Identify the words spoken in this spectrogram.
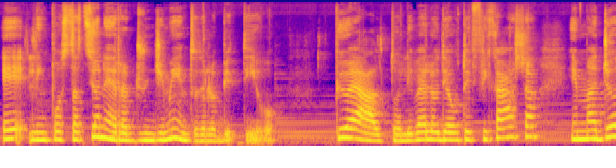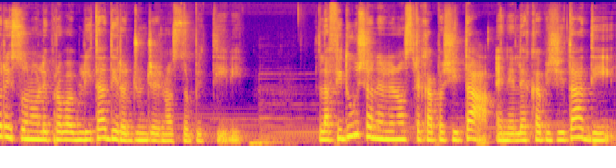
e l'impostazione e il raggiungimento dell'obiettivo. Più è alto il livello di autoefficacia e maggiori sono le probabilità di raggiungere i nostri obiettivi. La fiducia nelle nostre capacità e nelle capacità di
